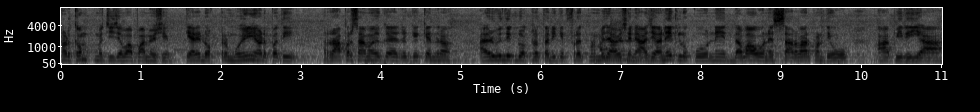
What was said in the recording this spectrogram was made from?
હડકંપ મચી જવા પામ્યો છે. ત્યારે ડૉક્ટર મોહિની હળપતિ રાપર સામૂહિક આરોગ્ય કેન્દ્ર આયુર્વેદિક ડૉક્ટર તરીકે ફરજ પણ બજાવે છે અને આજે અનેક લોકોને દવાઓ અને સારવાર પણ તેઓ આપી રહ્યા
